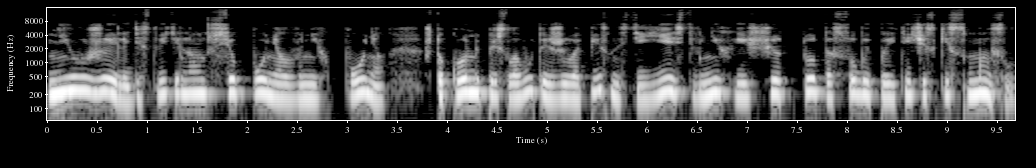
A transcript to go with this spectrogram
Неужели действительно он все понял в них, понял, что кроме пресловутой живописности есть в них еще тот особый поэтический смысл,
